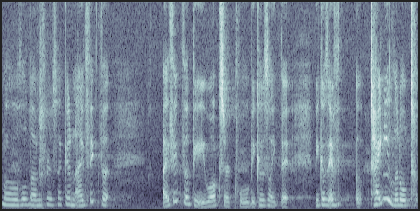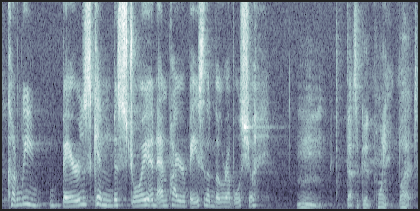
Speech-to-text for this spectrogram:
Well, hold on for a second. I think that I think that the Ewoks are cool because like that because if tiny little t- cuddly bears can destroy an empire base, then the rebels should. Hmm, that's a good point. But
